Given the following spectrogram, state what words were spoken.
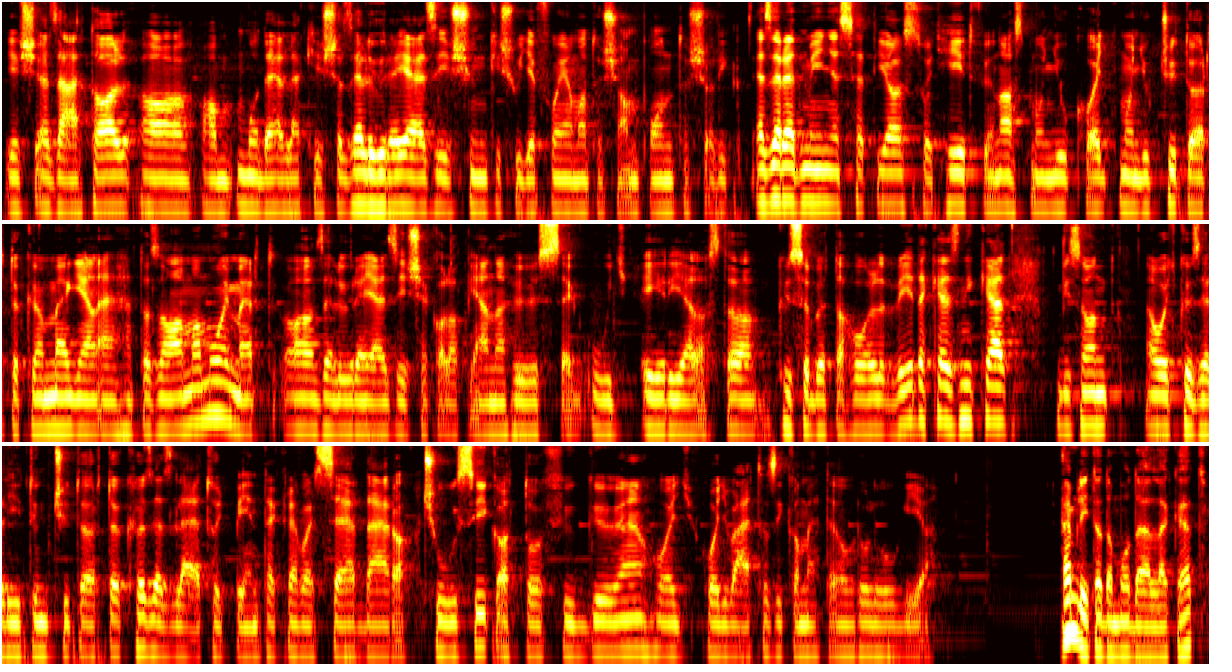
és ezáltal a, a modellek és az előrejelzésünk is ugye folyamatosan pontosodik. Ez eredményezheti azt, hogy hétfőn azt mondjuk, hogy mondjuk csütörtökön megjelenhet az almamoly, mert az előrejelzések alapján a hőösszeg úgy éri el azt a küszöböt, ahol védekezni kell, viszont ahogy közelítünk csütörtökhöz, ez lehet, hogy péntekre vagy szerdára csúszik, attól függően, hogy hogy változik a meteorológia. Említed a modelleket.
